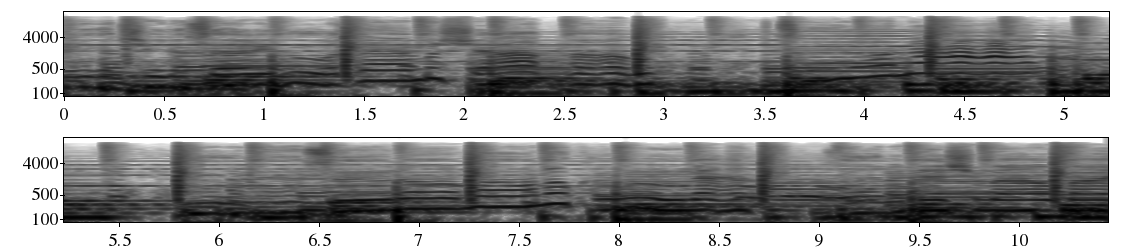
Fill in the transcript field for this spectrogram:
りがちなセリフは全部シャット必要ないグラスのモノクが冷めてしまう前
